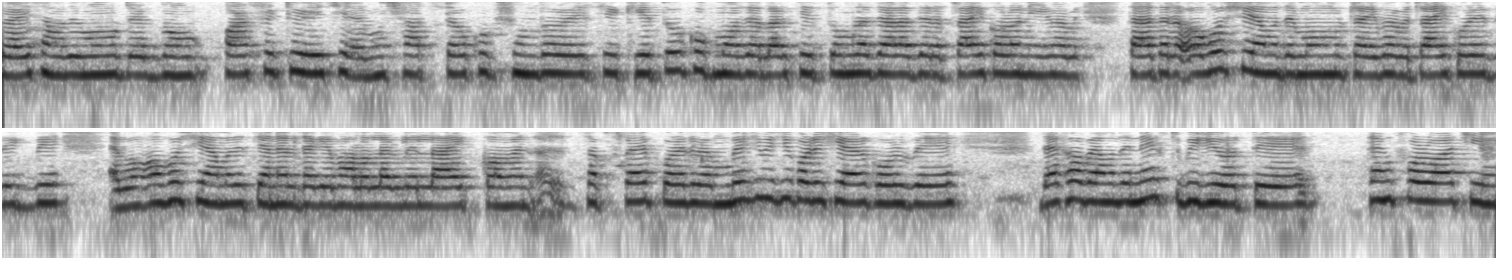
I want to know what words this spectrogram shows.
গাইস আমাদের মোমোটা একদম পারফেক্ট হয়েছে এবং স্বাদটাও খুব সুন্দর হয়েছে, খেতেও খুব মজা লাগছে। তোমরা যারা যারা ট্রাই করো নি এইভাবে তারা তারা অবশ্যই আমাদের মোমোটা এইভাবে ট্রাই করে দেখবে এবং অবশ্যই আমাদের চ্যানেলটাকে ভালো লাগলে লাইক কমেন্ট সাবস্ক্রাইব করে দেবে এবং বেশি বেশি করে শেয়ার করবে। দেখা হবে আমাদের নেক্সট ভিডিওতে থ্যাংকস ফর ওয়াচিং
